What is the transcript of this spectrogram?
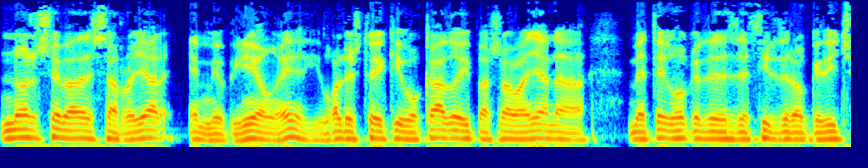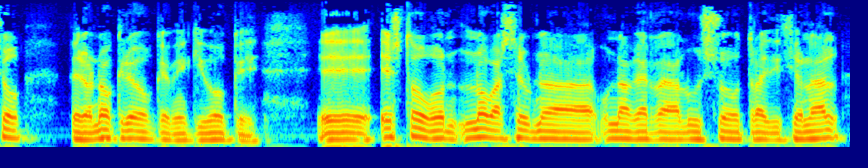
no se va a desarrollar, en mi opinión. ¿eh? Igual estoy equivocado y pasado mañana me tengo que desdecir de lo que he dicho, pero no creo que me equivoque. Eh, esto no va a ser una, una guerra al uso tradicional.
